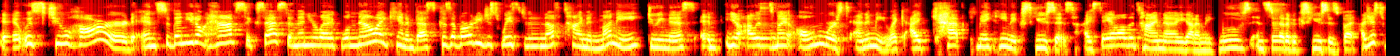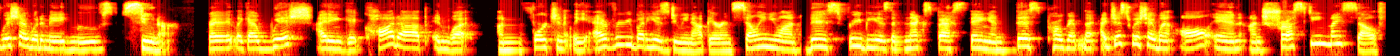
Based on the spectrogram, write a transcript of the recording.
it was too hard. And so then you don't have success. And then you're like, well, now I can't invest because I've already just wasted enough time and money doing this. And, you know, I was my own worst enemy. Like I kept making excuses. I say all the time now, you got to make moves instead of excuses. But I just wish I would have made moves sooner right? Like I wish I didn't get caught up in what unfortunately everybody is doing out there and selling you on this freebie is the next best thing and this program. I just wish i went all in on trusting myself.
